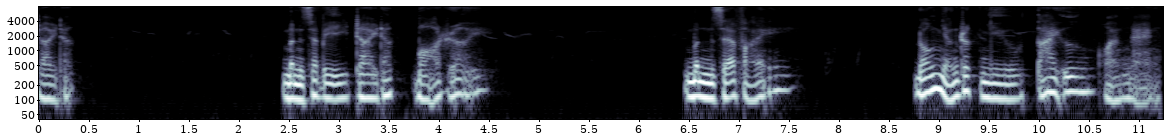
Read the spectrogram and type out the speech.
trời đất. Mình sẽ bị trời đất bỏ rơi. Mình sẽ phải đón nhận rất nhiều tai ương hoạn nạn.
